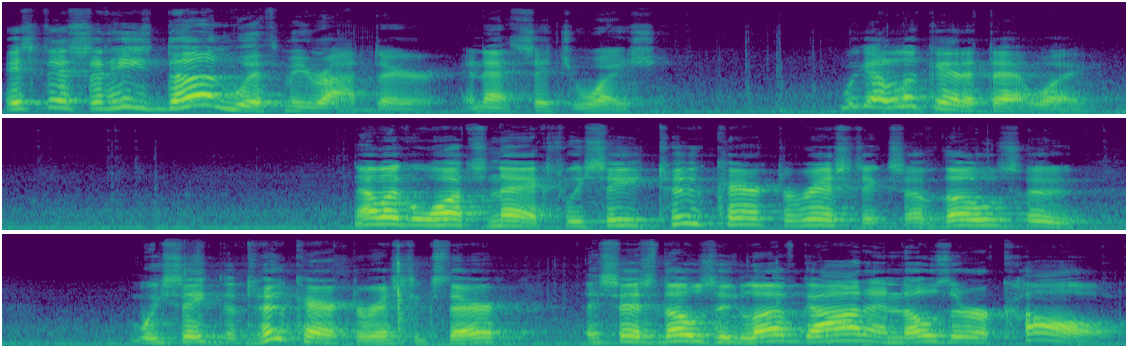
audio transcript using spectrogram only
It's just that He's done with me right there in that situation. We got to look at it that way. Now look at what's next. We see two characteristics of those who we see the two characteristics there. It says those who love God and those that are called.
